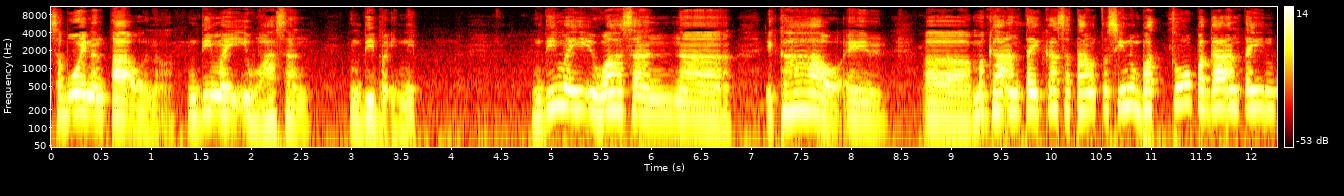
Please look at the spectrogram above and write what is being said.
sa buhay ng tao, no? Hindi may iwasan, hindi mainip. Hindi may iwasan na ikaw ay uh, mag-aantay ka sa tao to. Sino ba to? Pag-aantay,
